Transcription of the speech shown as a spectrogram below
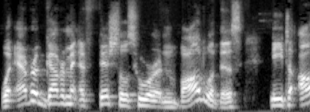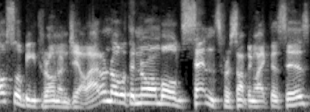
Whatever government officials who were involved with this need to also be thrown in jail. I don't know what the normal sentence for something like this is,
